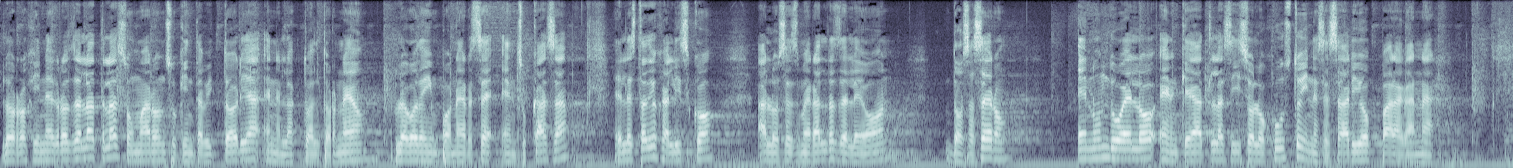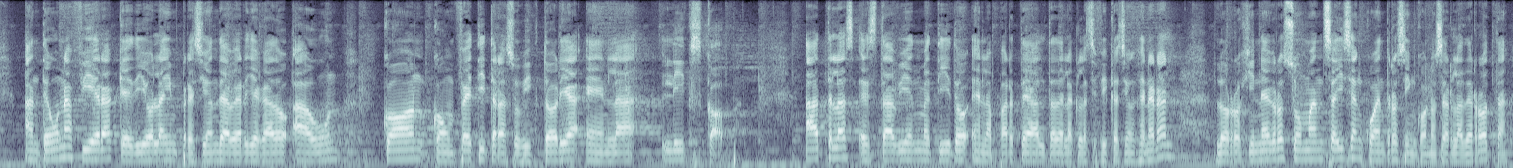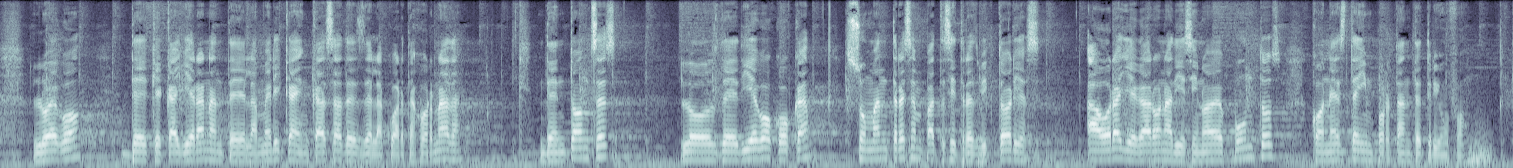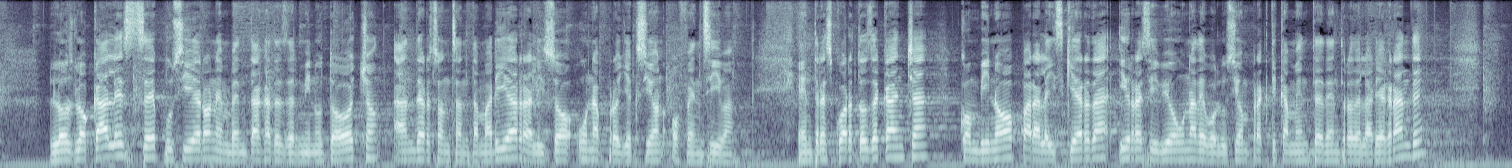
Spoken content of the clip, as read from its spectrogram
Los rojinegros del Atlas sumaron su quinta victoria en el actual torneo, luego de imponerse en su casa, el Estadio Jalisco, a los Esmeraldas de León 2 a 0, en un duelo en que Atlas hizo lo justo y necesario para ganar. Ante una fiera que dio la impresión de haber llegado aún con confeti tras su victoria en la Leagues Cup. Atlas está bien metido en la parte alta de la clasificación general. Los rojinegros suman seis encuentros sin conocer la derrota, luego de que cayeran ante el América en casa desde la cuarta jornada. De entonces, los de Diego Coca suman tres empates y tres victorias. Ahora llegaron a 19 puntos con este importante triunfo. Los locales se pusieron en ventaja desde el minuto 8. Anderson Santamaría realizó una proyección ofensiva. En tres cuartos de cancha combinó para la izquierda y recibió una devolución prácticamente dentro del área grande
